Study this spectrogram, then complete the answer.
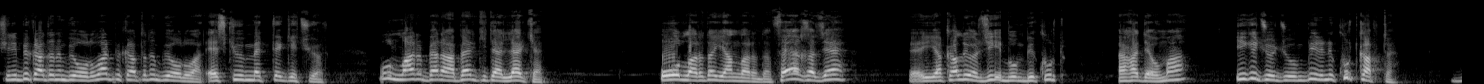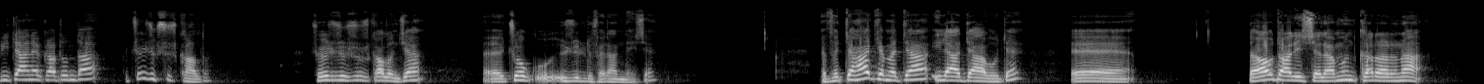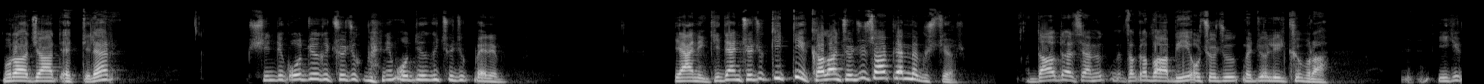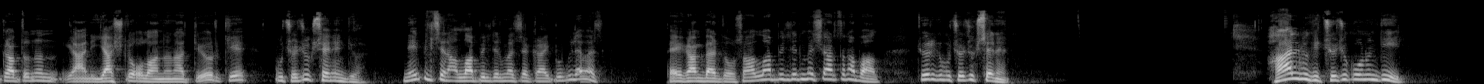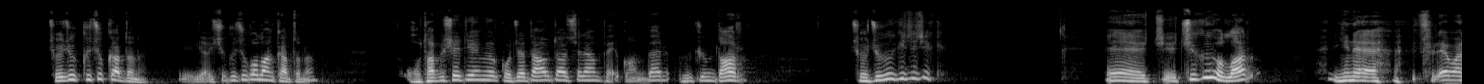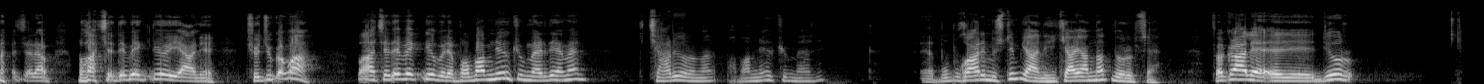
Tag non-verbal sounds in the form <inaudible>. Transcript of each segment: Şimdi bir kadının bir oğlu var, bir kadının bir oğlu var. Eski ümmette geçiyor. Bunlar beraber giderlerken oğulları da yanlarında. Fegaze e, yakalıyor zibun bir kurt ehadevma iki çocuğun birini kurt kaptı. Bir tane kadın da çocuksuz kaldı. Çocuksuz kalınca e, çok üzüldü falan neyse. Fetehakemete ila Davud'e e, Davud Aleyhisselam'ın kararına müracaat ettiler. Şimdi o diyor ki çocuk <laughs> benim, o diyor ki çocuk benim. Yani giden çocuk gitti, kalan çocuğu sahiplenmek istiyor. Davud Aleyhisselam fakat abi o çocuğu hükmediyor lil kübra. İki kadının yani yaşlı olanına diyor ki bu çocuk senin diyor. Ne bilsin Allah bildirmezse gaybı bilemez. Peygamber de olsa Allah bildirme şartına bağlı. Diyor ki bu çocuk senin. Halbuki çocuk onun değil. Çocuk küçük kadının. Yaşı küçük olan kadının. O da bir şey diyemiyor. Koca Davud Aleyhisselam peygamber, hükümdar. Çocuğu gidecek. Ee, çıkıyorlar. Yine <laughs> Süleyman Aleyhisselam bahçede bekliyor yani. Çocuk ama bahçede bekliyor böyle. Babam ne hüküm verdi hemen? Çağırıyor onları. Babam ne hüküm verdi? E, bu Bukhari Müslim yani. Hikaye anlatmıyorum size. Fekale e, diyor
